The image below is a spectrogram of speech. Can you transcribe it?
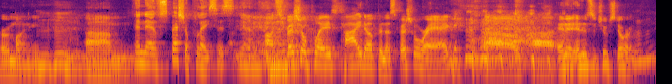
her money. Mm-hmm. Um, and there's special places, yeah. A special place tied up in a special rag, uh, uh, and, it, and, it's a true story. Mm-hmm.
